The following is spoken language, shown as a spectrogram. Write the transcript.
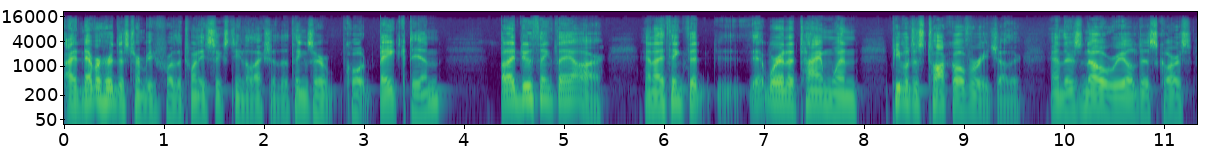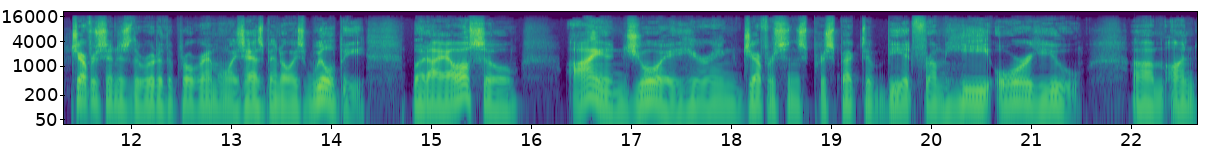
I'd never heard this term before the 2016 election. The things are quote baked in, but I do think they are, and I think that, that we're in a time when people just talk over each other, and there's no real discourse. Jefferson is the root of the program, always has been, always will be. But I also I enjoy hearing Jefferson's perspective, be it from he or you, um, on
